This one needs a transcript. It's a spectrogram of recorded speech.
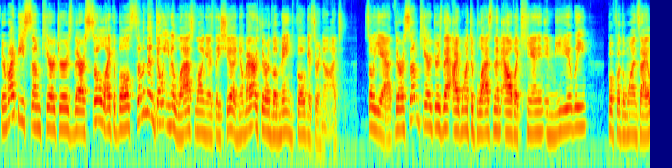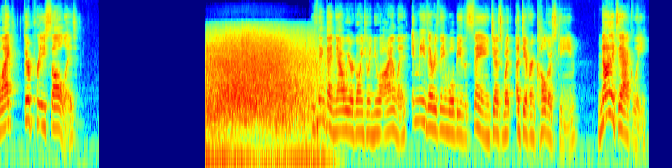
There might be some characters that are so likable, some of them don't even last long as they should, no matter if they're the main focus or not. So yeah, there are some characters that I want to blast them out of a cannon immediately, but for the ones I like, they're pretty solid. You think that now we are going to a new island, it means everything will be the same, just with a different color scheme. Not exactly.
